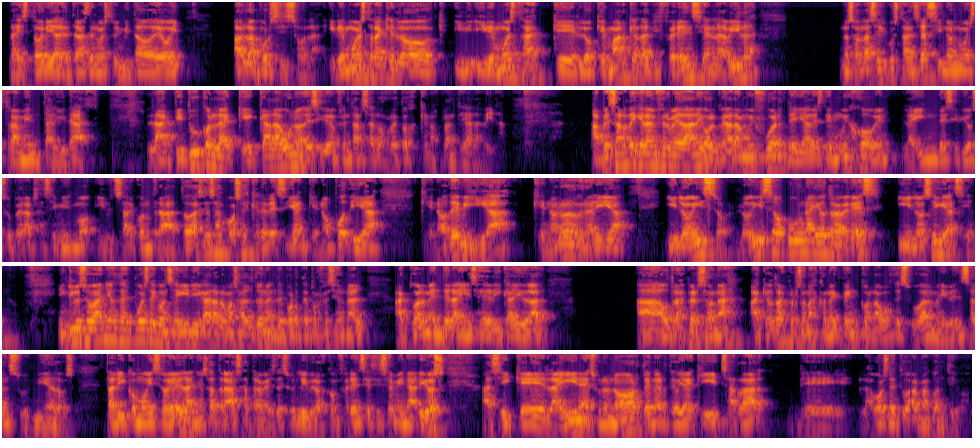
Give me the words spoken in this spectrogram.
la historia detrás de nuestro invitado de hoy habla por sí sola y demuestra que lo, y, demuestra que lo que marca la diferencia en la vida no son las circunstancias, sino nuestra mentalidad, la actitud con la que cada uno decide enfrentarse a los retos que nos plantea la vida. A pesar de que la enfermedad le golpeara muy fuerte ya desde muy joven, Laín decidió superarse a sí mismo y luchar contra todas esas voces que le decían que no podía, que no debía, que no lo lograría, y lo hizo, lo hizo una y otra vez y lo sigue haciendo. Incluso años después de conseguir llegar a lo más alto en el deporte profesional, actualmente la se dedica a ayudar a otras personas, a que otras personas conecten con la voz de su alma y venzan sus miedos, tal y como hizo él años atrás a través de sus libros, conferencias y seminarios. Así que, Laín, es un honor tenerte hoy aquí y charlar de la voz de tu alma contigo.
